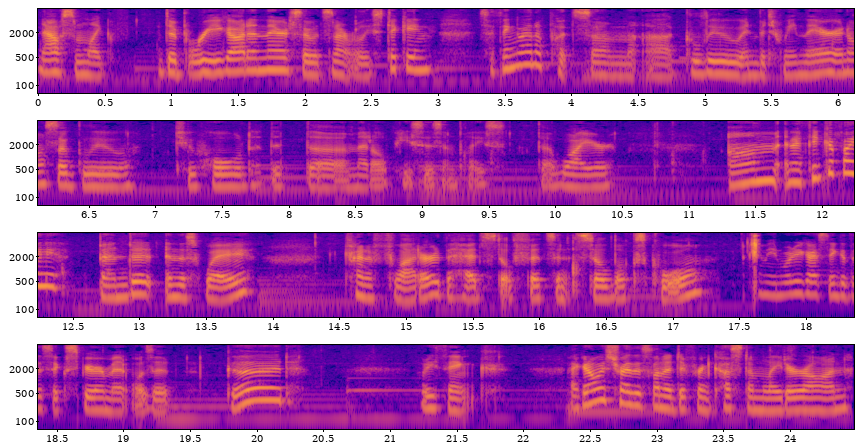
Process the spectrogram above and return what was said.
now some like debris got in there so it's not really sticking. So I think I'm gonna put some uh, glue in between there and also glue to hold the, the metal pieces in place, the wire. Um, and I think if I bend it in this way, kind of flatter, the head still fits and it still looks cool. I mean, what do you guys think of this experiment? Was it good? What do you think? I can always try this on a different custom later on.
